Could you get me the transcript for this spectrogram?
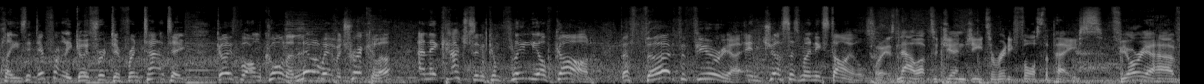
plays it differently, goes for a different tactic. Goes bottom corner, a little bit of a trickler, and it catches him completely off guard. The third for Furia in just as many styles. Well, it's now up to Gen G to really force the pace. Furia have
